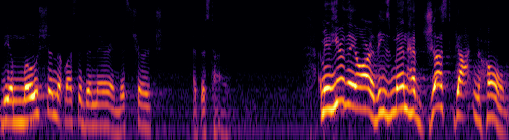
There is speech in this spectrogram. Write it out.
the emotion that must have been there in this church at this time? I mean, here they are. These men have just gotten home.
